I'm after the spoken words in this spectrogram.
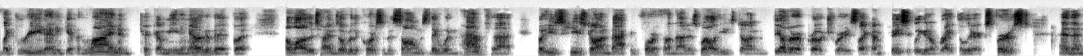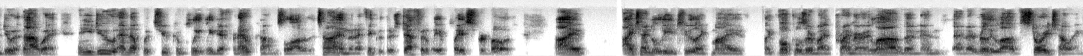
like read any given line and pick a meaning out of it, but a lot of the times over the course of his songs, they wouldn't have that. But he's he's gone back and forth on that as well. He's done the other approach where he's like, I'm basically going to write the lyrics first and then do it that way. And you do end up with two completely different outcomes a lot of the time. And I think that there's definitely a place for both. I I tend to lead to like my like vocals are my primary love and and and I really love storytelling.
